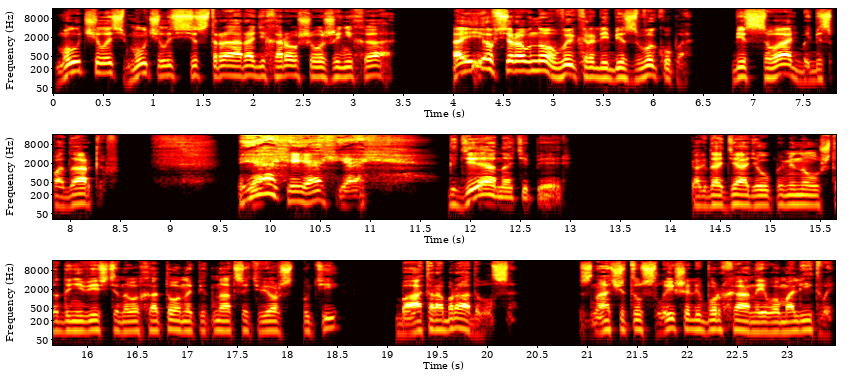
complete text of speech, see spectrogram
Мучилась, мучилась сестра ради хорошего жениха, а ее все равно выкрали без выкупа, без свадьбы, без подарков. Ях-ях-ях, где она теперь? Когда дядя упомянул, что до невестиного хатона пятнадцать верст пути, Батор обрадовался. Значит, услышали Бурхана его молитвы,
